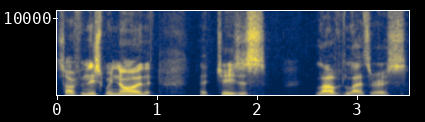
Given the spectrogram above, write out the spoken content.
So from this we know that, that Jesus loved Lazarus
